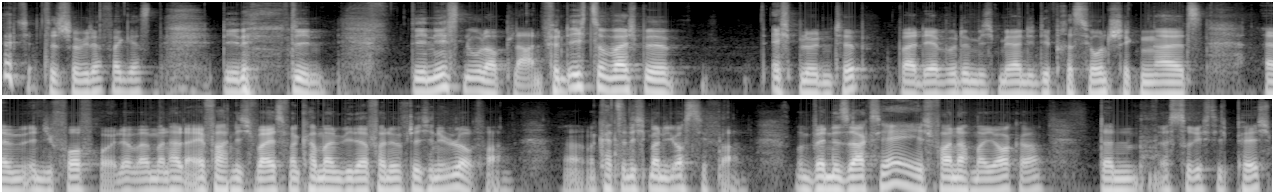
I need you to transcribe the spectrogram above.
habe das schon wieder vergessen. Den, den, den nächsten Urlaubplan finde ich zum Beispiel echt blöden Tipp, weil der würde mich mehr in die Depression schicken als ähm, in die Vorfreude, weil man halt einfach nicht weiß, wann kann man wieder vernünftig in den Urlaub fahren. Ja, man kann ja nicht mal in die Ostsee fahren. Und wenn du sagst, hey, ich fahre nach Mallorca, dann hast du richtig Pech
